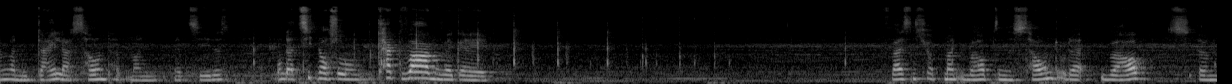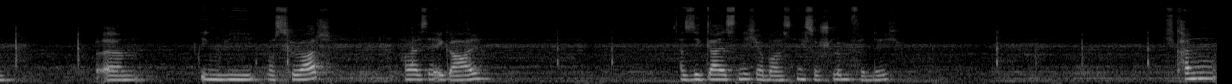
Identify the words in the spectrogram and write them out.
Einfach nur geiler Sound hat man Mercedes. Und da zieht noch so ein Kackwagen weg, ey. Ich weiß nicht, ob man überhaupt den Sound oder überhaupt ähm, ähm, irgendwie was hört. Aber ist ja egal. Also egal ist nicht, aber ist nicht so schlimm, finde ich. Ich kann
